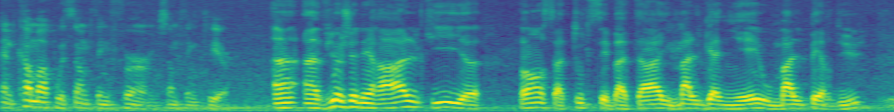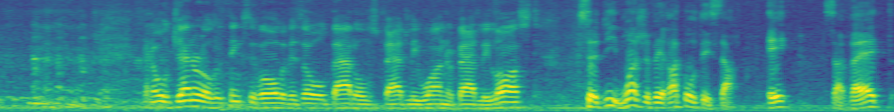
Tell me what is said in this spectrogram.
and come up with something firm, something clear. Un, un vieux général qui euh, pense à toutes ses batailles mal gagnées ou mal perdues, An old general who thinks of all of his old battles badly won or badly lost se dit, moi je vais raconter ça. Et ça va être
